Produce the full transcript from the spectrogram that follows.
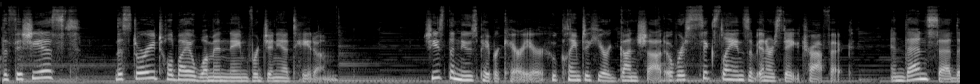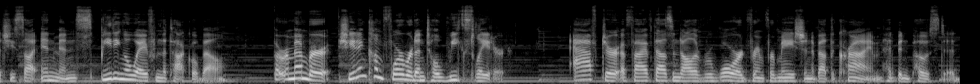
The fishiest? The story told by a woman named Virginia Tatum. She's the newspaper carrier who claimed to hear a gunshot over six lanes of interstate traffic, and then said that she saw Inman speeding away from the Taco Bell. But remember, she didn't come forward until weeks later, after a $5,000 reward for information about the crime had been posted.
